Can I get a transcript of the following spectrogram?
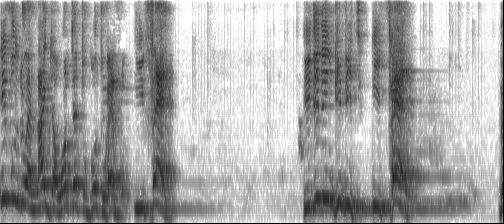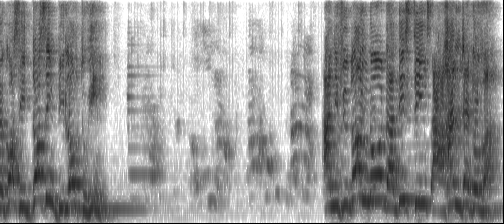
Even though Elijah wanted to go to heaven, he fell. He didn't give it, he fell. Because it doesn't belong to him. And if you don't know that these things are handed over,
